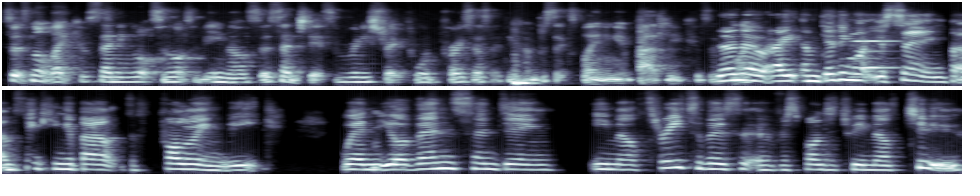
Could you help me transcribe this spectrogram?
So it's not like you're sending lots and lots of emails. So essentially it's a really straightforward process. I think I'm just explaining it badly because No, no, I, I'm getting what you're saying, but I'm thinking about the following week when mm-hmm. you're then sending email three to those that have responded to email two,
